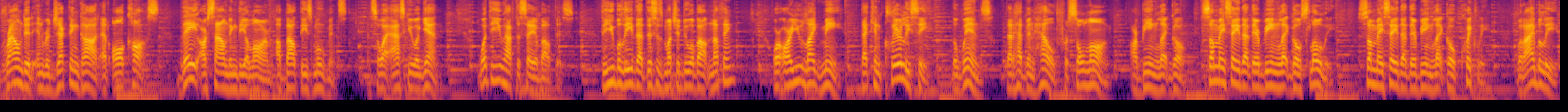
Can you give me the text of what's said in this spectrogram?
grounded in rejecting God at all costs, they are sounding the alarm about these movements. And so I ask you again, what do you have to say about this? Do you believe that this is much ado about nothing? Or are you like me that can clearly see the winds that have been held for so long are being let go? Some may say that they're being let go slowly, some may say that they're being let go quickly, but I believe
